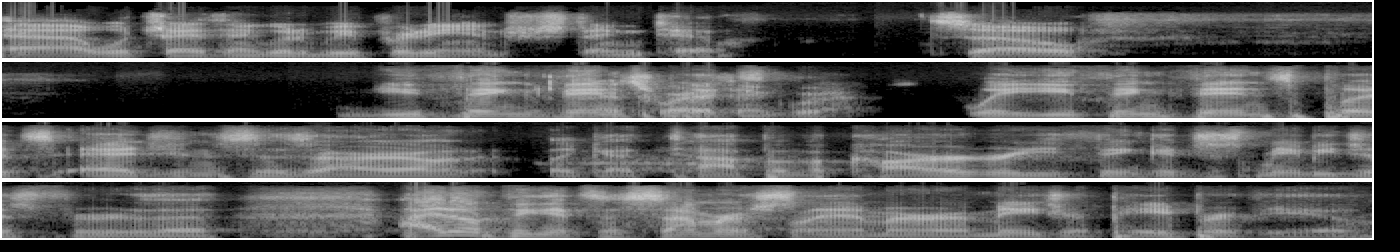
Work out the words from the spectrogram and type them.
uh, which I think would be pretty interesting too. So You think Vince that's where I puts, think we're. wait, you think Vince puts Edge and Cesaro on like a top of a card, or you think it just maybe just for the I don't think it's a SummerSlam or a major pay-per-view.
